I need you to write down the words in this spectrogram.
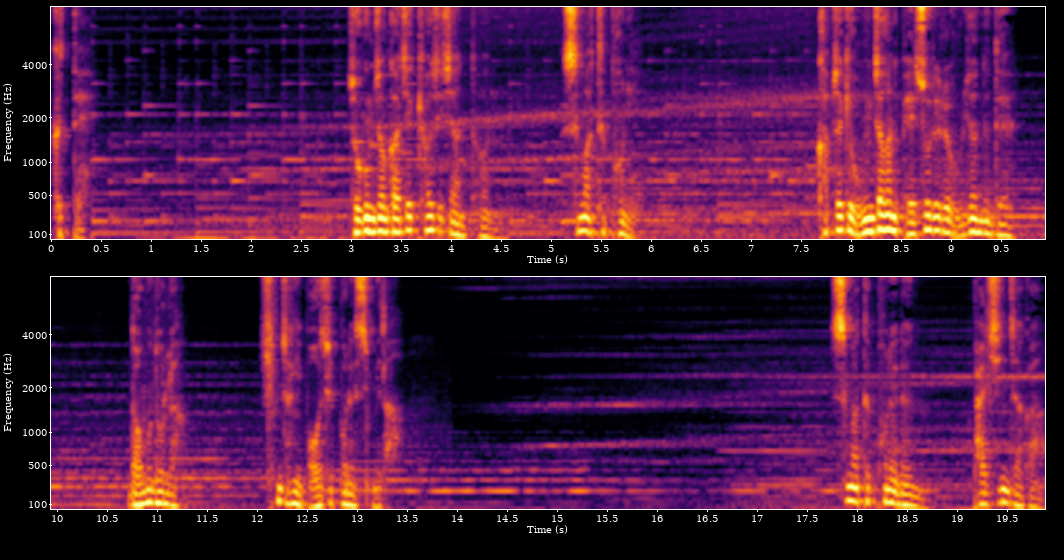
그때 조금 전까지 켜지지 않던 스마트폰이 갑자기 웅장한 벨소리를 울렸는데 너무 놀라 심장이 멎을 뻔했습니다. 스마트폰에는 발신자가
